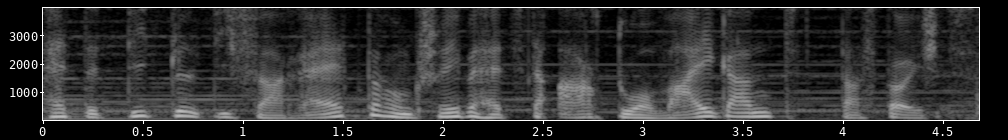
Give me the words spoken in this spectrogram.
hat den Titel Die Verräter und geschrieben hat es der Arthur Weigand. Das da ist es.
